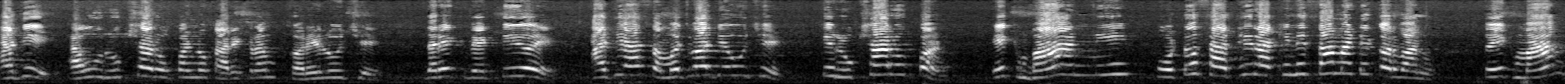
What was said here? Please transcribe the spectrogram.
આજે આવું વૃક્ષારોપણનો કાર્યક્રમ કરેલો છે. દરેક વ્યક્તિઓએ આજે આ સમજવા જેવું છે કે વૃક્ષારોપણ એક માની ફોટો સાથે રાખીને શા માટે કરવાનું? તો એક માં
